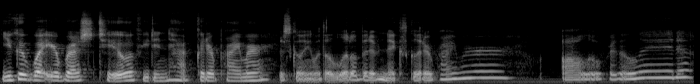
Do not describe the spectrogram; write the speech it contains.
You could wet your brush too if you didn't have glitter primer. Just going with a little bit of NYX Glitter Primer all over the lid.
